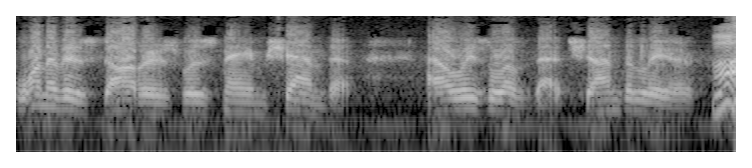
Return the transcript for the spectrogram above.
one of his daughters was named Shanda. I always loved that chandelier. uh,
